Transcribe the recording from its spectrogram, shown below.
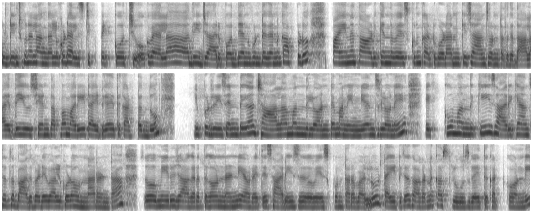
కుట్టించుకునే లంగాలు కూడా ఎలాస్టిక్ పెట్టుకోవచ్చు. ఒకవేళ అది జారిపోద్ది అనుకుంటే కనుక అప్పుడు పైన తాడు కింద వేసుకుని కట్టుకోవడానికి ఛాన్స్ ఉంటుంది కదా. అలా అయితే యూజ్ చేయండి తప్ప మరీ టైట్గా అయితే కట్టొద్దు. ఇప్పుడు రీసెంట్గా చాలా మందిలో అంటే మన ఇండియన్స్లోనే ఎక్కువ మందికి శారీ క్యాన్సర్తో బాధపడే వాళ్ళు కూడా ఉన్నారంట. సో మీరు జాగ్రత్తగా ఉండండి. ఎవరైతే శారీస్ వేసుకుంటారో వాళ్ళు టైట్గా కాకుండా కాస్త లూజ్గా అయితే కట్టుకోండి.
